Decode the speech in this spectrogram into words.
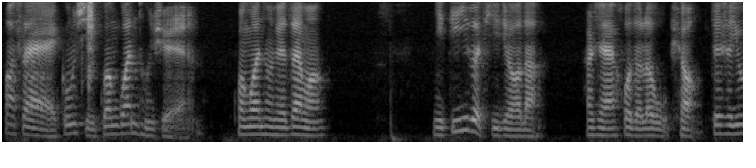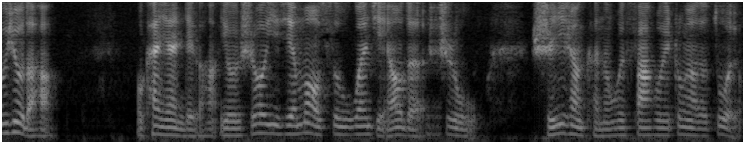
哇塞，恭喜关关同学，关关同学在吗？你第一个提交的，而且还获得了五票，这是优秀的哈。我看一下你这个哈，有时候一些貌似无关紧要的事物。实际上可能会发挥重要的作用，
